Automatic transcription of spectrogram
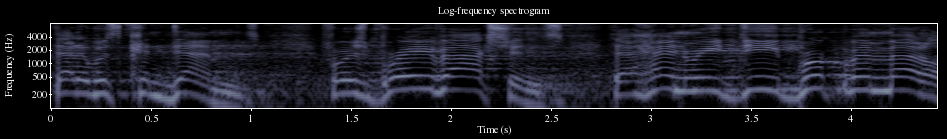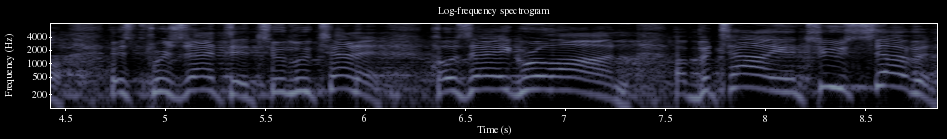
that it was condemned. For his brave actions, the Henry D. Brookman Medal is presented to Lieutenant Jose Grullon of Battalion 27.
